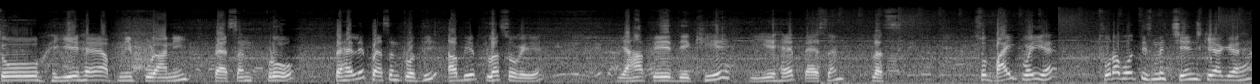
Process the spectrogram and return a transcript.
तो ये है अपनी पुरानी पैसन प्रो पहले पैसन प्रो थी, अब ये प्लस हो गई है। यहाँ पे देखिए, ये है पैसन प्लस सो बाइक वही है। थोड़ा बहुत इसमें चेंज किया गया है।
